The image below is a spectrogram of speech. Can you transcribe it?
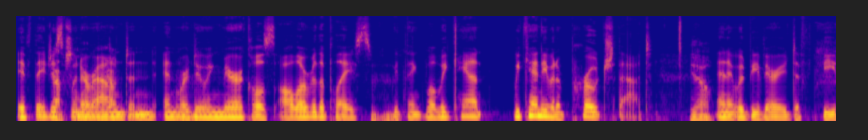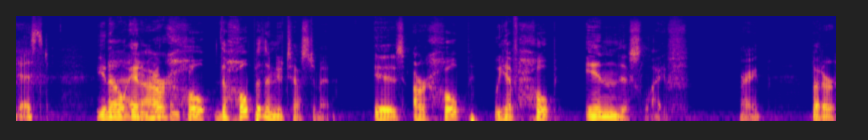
If they just Absolutely, went yeah. around and and were mm-hmm. doing miracles all over the place, mm-hmm. we'd think, well, we can't we can't even approach that. Yeah. and it would be very defeatist. You know, uh, and our our hope, the hope of the New Testament is our hope. We have hope in this life, right? But our,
